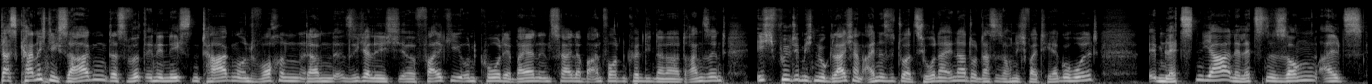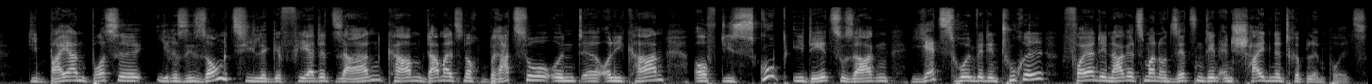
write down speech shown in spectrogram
Das kann ich nicht sagen. Das wird in den nächsten Tagen und Wochen dann sicherlich äh, Falki und Co., der Bayern-Insider, beantworten können, die da nah dran sind. Ich fühlte mich nur gleich an eine Situation erinnert und das ist auch nicht weit hergeholt. Im letzten Jahr, in der letzten Saison, als die Bayern-Bosse ihre Saisonziele gefährdet sahen, kamen damals noch Brazzo und äh, Oli Kahn auf die Scoop-Idee zu sagen, jetzt holen wir den Tuchel, feuern den Nagelsmann und setzen den entscheidenden Triple-Impuls.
